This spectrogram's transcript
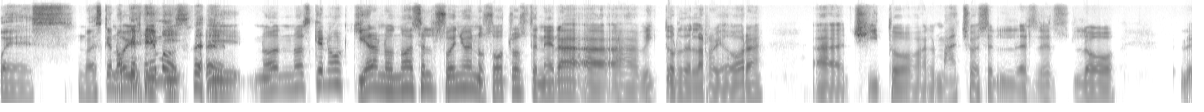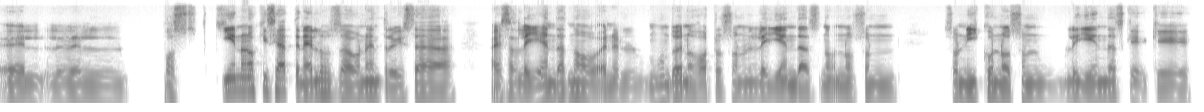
pues no es que no, queremos. no, no es que no quieran, no, es el sueño de nosotros tener a, Víctor de la Arrolladora, a Chito, al macho, es, es, lo, el, pues, ¿quién no quisiera tenerlos a una entrevista a esas leyendas, no? En el mundo de nosotros son leyendas, no, no son, son íconos, son leyendas que, que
